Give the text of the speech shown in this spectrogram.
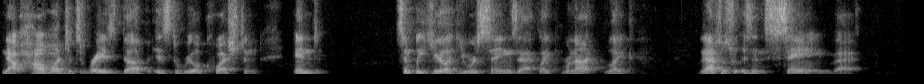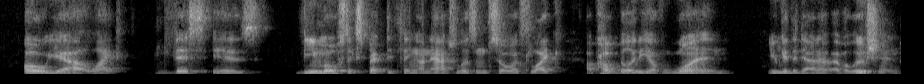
Now, how much Mhm. it's raised up is the real question. And simply here, like you were saying, Zach, like we're not like naturalist isn't saying that, oh yeah, like this is the most expected thing on naturalism. So it's like a probability of one, you get the Mhm. data of evolution,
